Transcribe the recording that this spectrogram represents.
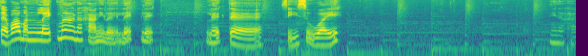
แต่ว่ามันเล็กมากนะคะ นี่เลยเล็กเล็กเล็กแต่สีสวย นี่นะคะ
